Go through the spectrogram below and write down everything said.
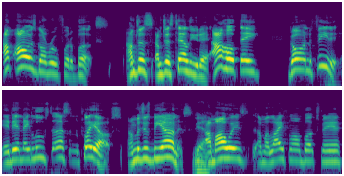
I'm always gonna root for the Bucs. I'm just I'm just telling you that. I hope they go undefeated and then they lose to us in the playoffs. I'm gonna just be honest. Yeah. I'm always I'm a lifelong Bucs fan.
